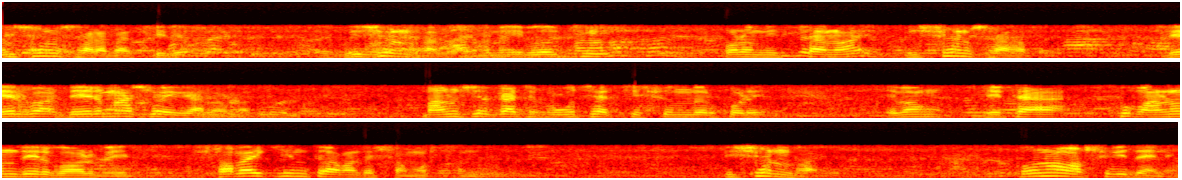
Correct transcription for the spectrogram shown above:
ভীষণ সারা পাচ্ছি রে। ভীষণ ভালো। আমি বলছি, কোনো মিথ্যা নয়, ভীষণ সারা পাচ্ছি। দেড় দেড় মাস হয়ে গেল মানুষের কাছে পৌঁছাচ্ছি সুন্দর করে। এবং যেটা খুব আনন্দের গর্বের, সবাই কিন্তু আমাদের সমর্থন করছে। ভীষণ ভালো। কোনো অসুবিধা নেই।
